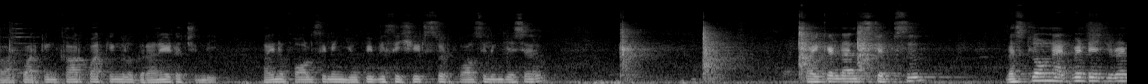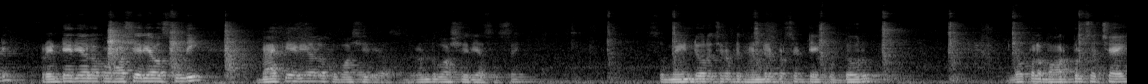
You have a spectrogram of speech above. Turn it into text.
కార్ పార్కింగ్ కార్ పార్కింగ్లో గ్రనైట్ వచ్చింది. పైన ఫాల్ సీలింగ్ యూపీబీసీ షీట్స్ తోటి ఫాల్ సీలింగ్ చేశారు. పైకి వెళ్ళడానికి స్టెప్స్ వెస్ట్లో ఉన్న అడ్వాంటేజ్ చూడండి. ఫ్రంట్ ఏరియాలో ఒక వాష్ ఏరియా వస్తుంది. బ్యాక్ ఏరియాలో ఒక వాష్ ఏరియా వస్తుంది. రెండు వాష్ ఏరియాస్ వస్తాయి. సో మెయిన్ డోర్ వచ్చేటప్పటికి హండ్రెడ్ పర్సెంట్ టేక్ డోరు లోపల మార్బుల్స్ వచ్చాయి.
